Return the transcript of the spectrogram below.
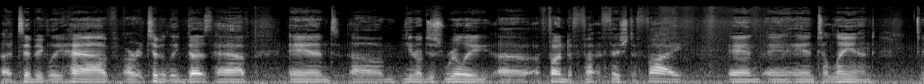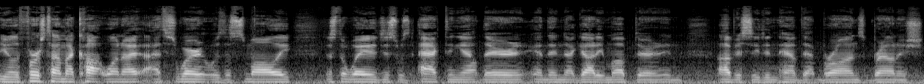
uh, typically have, or it typically does have, and um, you know just really uh, fun to f- fish to fight. and, and, and to land you know, the first time I caught one, I, I, swear it was a smallie, just the way it just was acting out there. And then I got him up there, and obviously didn't have that bronze brownish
